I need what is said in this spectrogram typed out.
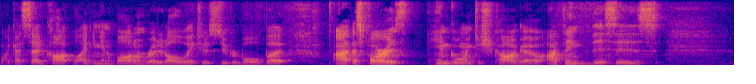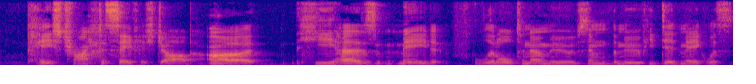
like I said, caught lightning in a bottle and rode it all the way to a Super Bowl. But I, as far as him going to Chicago, I think this is Pace trying to save his job. Uh, he has made little to no moves, and the move he did make was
